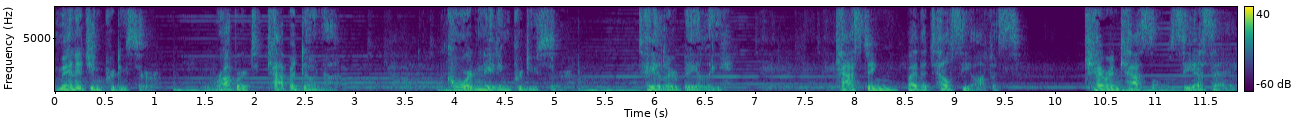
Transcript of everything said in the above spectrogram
Managing producer, Robert Capadona. Coordinating producer, Taylor Bailey. Casting by the Telsey office, Karen Castle, CSA,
